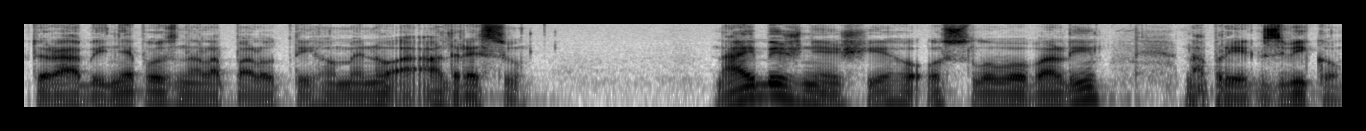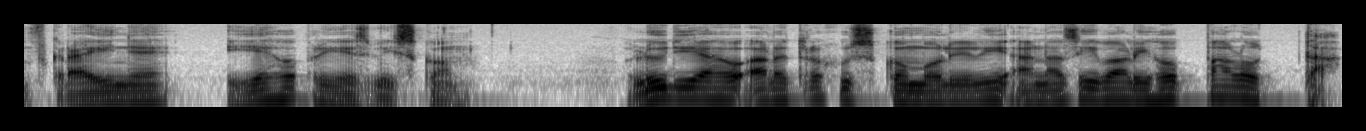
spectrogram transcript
ktorá by nepoznala Palottyho meno a adresu. Najbežnejšie ho oslovovali, napriek zvykom v krajine, jeho priezviskom – Ľudia ho ale trochu skomolili a nazývali ho Palotta.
